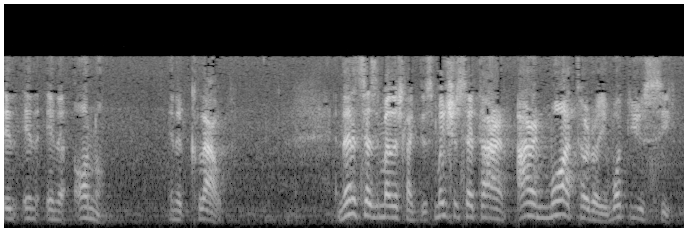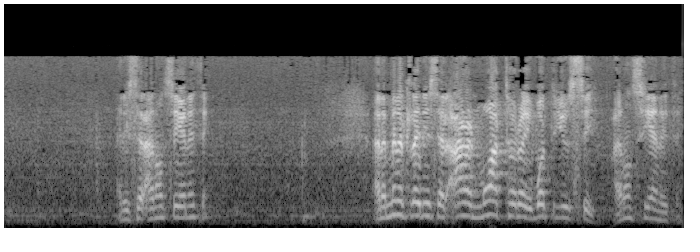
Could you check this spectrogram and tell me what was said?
in, in, in in a cloud. And then it says in Medrash like this, Moshe said to Aaron, Aaron, what do you see? And he said, I don't see anything. And a minute later he said, Aaron, what do you see? I don't see anything.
